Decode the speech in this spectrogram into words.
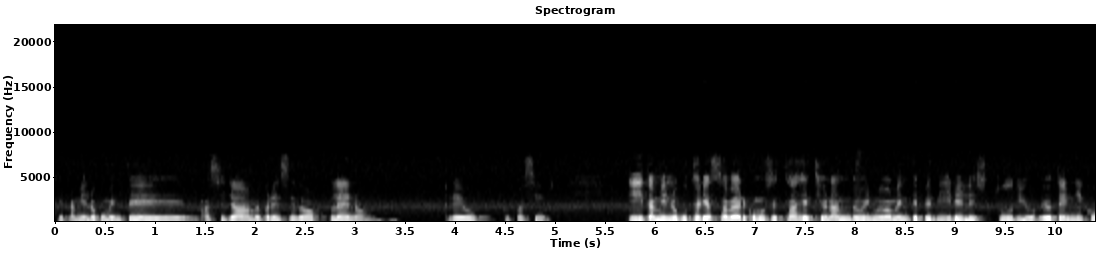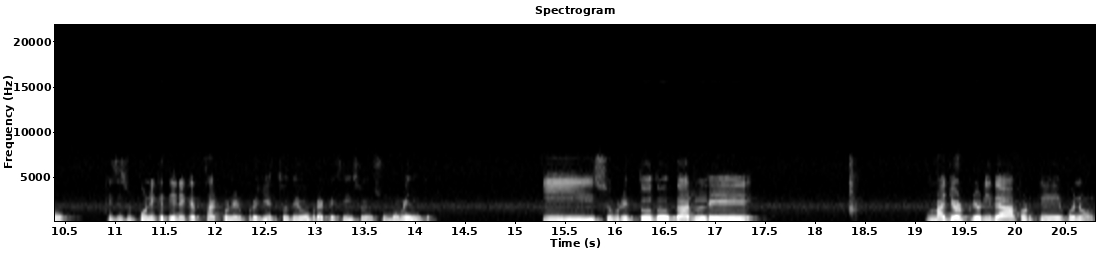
que también lo comenté hace ya, me parece, dos plenos, creo que fue así. Y también nos gustaría saber cómo se está gestionando y nuevamente pedir el estudio geotécnico que se supone que tiene que estar con el proyecto de obra que se hizo en su momento. Y sobre todo darle mayor prioridad porque, bueno,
